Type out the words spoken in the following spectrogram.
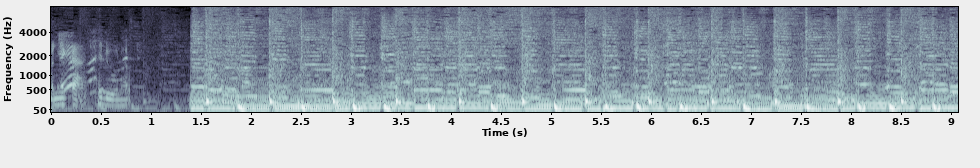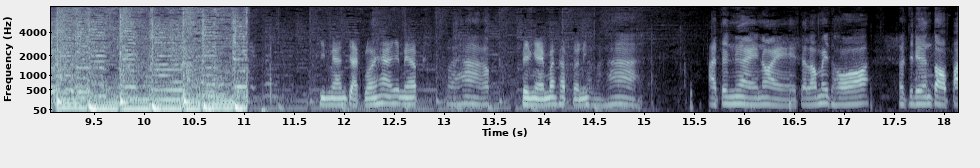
บรรยากาศให้ดูนะครับ ทีมงานจากร้อยห้าใช่ไหมครับร้อยห้าครับเป็นไงบ้างครับตอนนี้ร้อยห้าอาจจะเหนื่อยหน่อย แต่เราไม่ท้อเราจะเดินต่อไป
